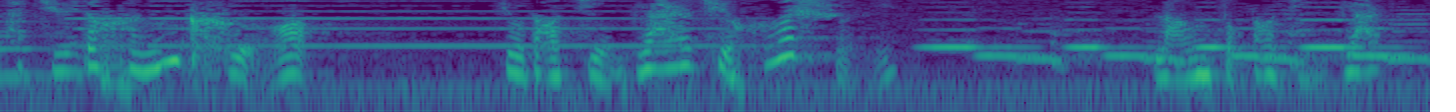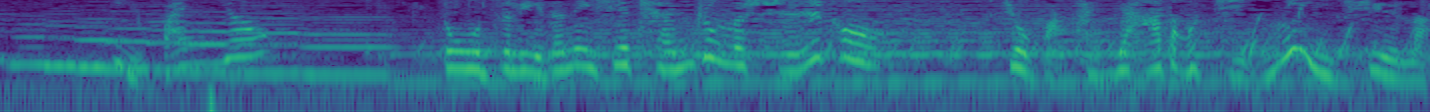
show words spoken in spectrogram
他觉得很渴，就到井边去喝水。狼走到井边，一弯腰，肚子里的那些沉重的石头就把他压到井里去了。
